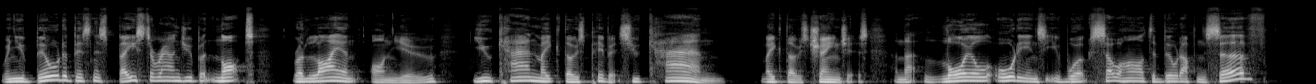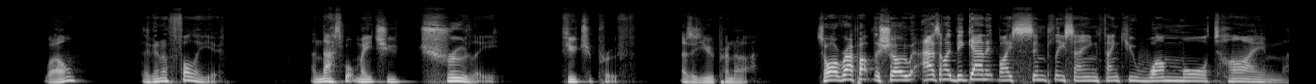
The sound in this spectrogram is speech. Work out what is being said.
when you build a business based around you but not reliant on you, you can make those pivots. You can make those changes. And that loyal audience that you've worked so hard to build up and serve, well, they're going to follow you. And that's what makes you truly future proof as a youpreneur. So I'll wrap up the show as I began it by simply saying thank you one more time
